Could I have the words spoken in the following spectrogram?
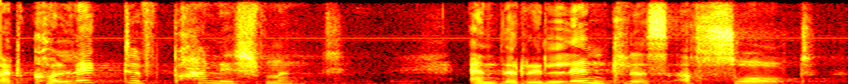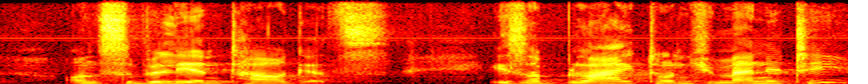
But collective punishment and the relentless assault on civilian targets is a blight on humanity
